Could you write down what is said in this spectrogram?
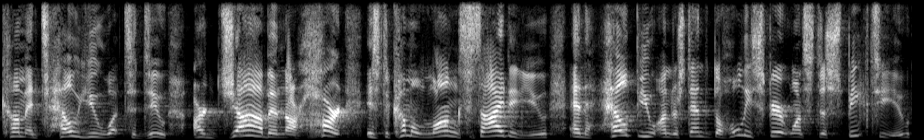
come and tell you what to do. Our job and our heart is to come alongside of you and help you understand that the Holy Spirit wants to speak to you,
